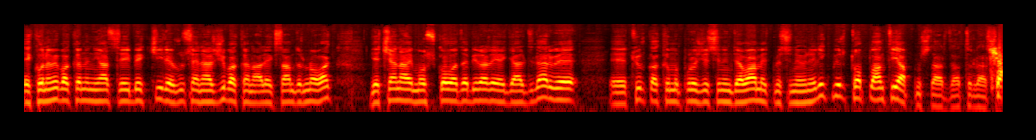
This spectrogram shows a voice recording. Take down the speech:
Ekonomi Bakanı Nihat Zeybekçi ile Rus Enerji Bakanı Alexander Novak geçen ay Moskova'da bir araya geldiler ve e, Türk akımı projesinin devam etmesine yönelik bir toplantı yapmışlardı hatırlarsın.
